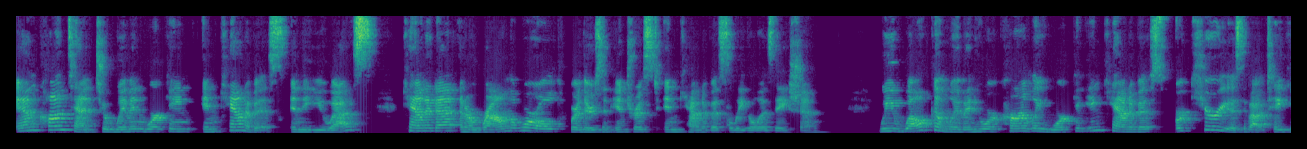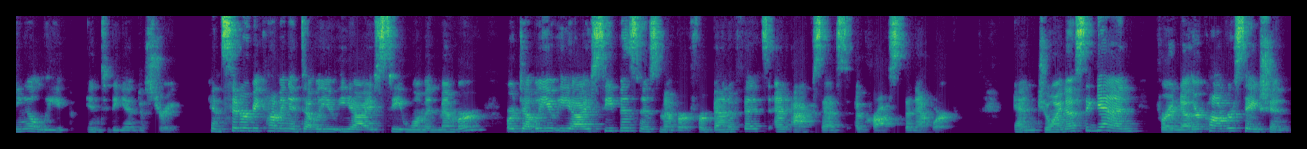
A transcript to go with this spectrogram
and content to women working in cannabis in the US, Canada, and around the world where there's an interest in cannabis legalization. We welcome women who are currently working in cannabis or curious about taking a leap into the industry. Consider becoming a WEIC woman member or WEIC business member for benefits and access across the network. And join us again for another conversation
